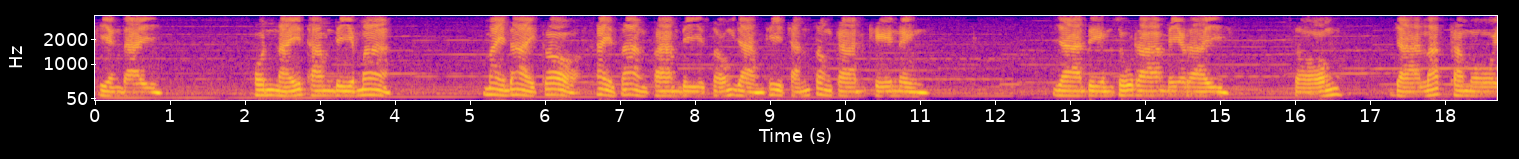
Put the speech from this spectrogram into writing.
เพียงใด คนไหนทำดีมาก ไม่ได้ก็ให้สร้างความดีสองอย่างที่ฉันต้องการคือหนึ่งอย่าดื่มสุราเมรัยสองอย่าลักขโมย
